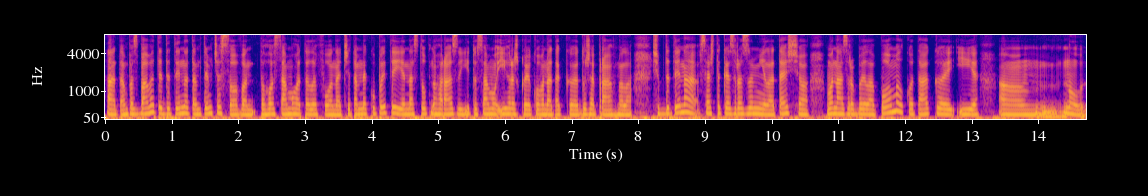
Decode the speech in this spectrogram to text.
А там позбавити дитину там тимчасово того самого телефона, чи там не купити наступного разу їй ту саму іграшку, яку вона так е, дуже прагнула, щоб дитина все ж таки зрозуміла те, що вона зробила помилку, так і ем, ну,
